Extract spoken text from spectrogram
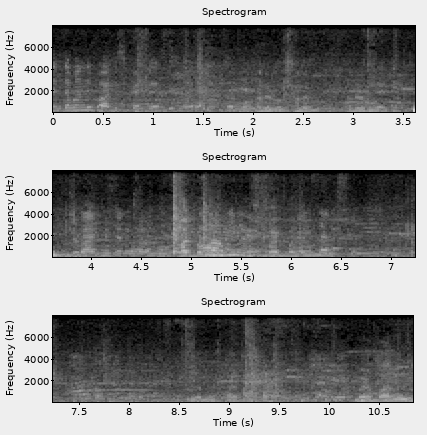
ఎంతమంది పార్టిసిపేట్ చేస్తున్నారు హండ్రెడ్ హండ్రెడ్ హండ్రెడ్ బ్యాడ్మింటన్ కూడా బ్యాడ్మింటన్ మేడం మా న్యూస్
